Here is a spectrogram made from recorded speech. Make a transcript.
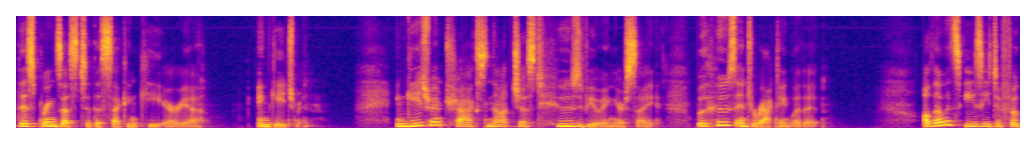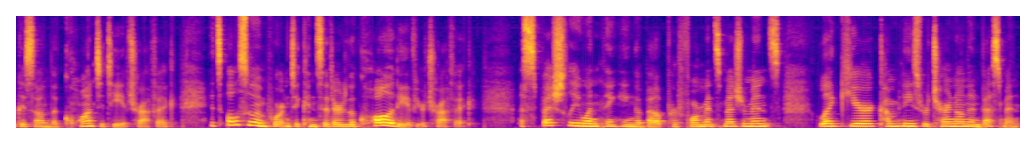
This brings us to the second key area, engagement. Engagement tracks not just who's viewing your site, but who's interacting with it. Although it's easy to focus on the quantity of traffic, it's also important to consider the quality of your traffic, especially when thinking about performance measurements like your company's return on investment.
